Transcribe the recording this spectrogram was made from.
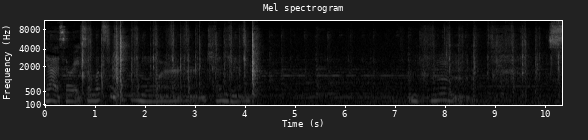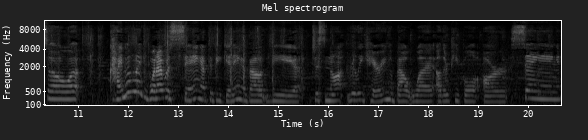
Yes. All right. So let's do more judgment. Mm-hmm. So, kind of like what I was saying at the beginning about the just not really caring about what other people are saying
